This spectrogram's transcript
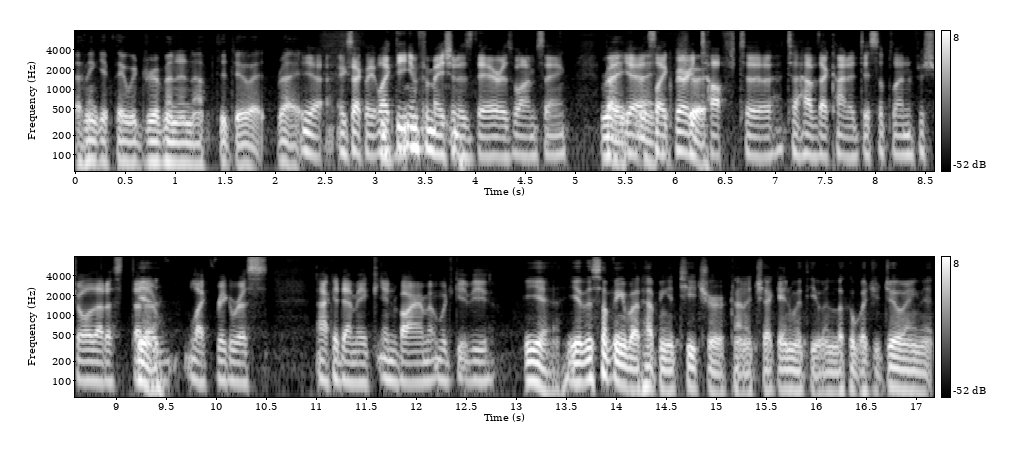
I think if they were driven enough to do it, right? Yeah, exactly. Like the information is there, is what I'm saying. But Right, yeah, it's like very sure. tough to to have that kind of discipline for sure. That a that Yeah. a like rigorous academic environment would give you. Yeah, yeah. There's something about having a teacher kind of check in with you and look at what you're doing that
